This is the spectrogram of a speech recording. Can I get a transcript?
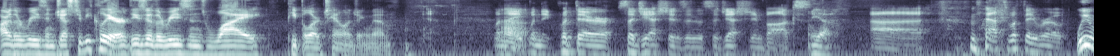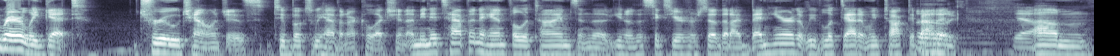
are the reason, just to be clear, these are the reasons why people are challenging them. When they Uh, when they put their suggestions in the suggestion box, Yeah. uh, that's what they wrote. We rarely get true challenges to books we have in our collection. I mean, it's happened a handful of times in the, you know, the 6 years or so that I've been here that we've looked at it and we've talked about it. Yeah. Um,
